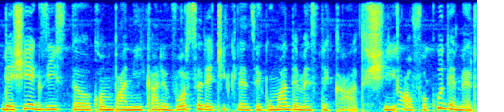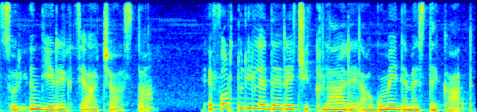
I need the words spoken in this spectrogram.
Deși există companii care vor să recicleze guma de mestecat și au făcut demersuri în direcția aceasta, eforturile de reciclare a gumei de mestecat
